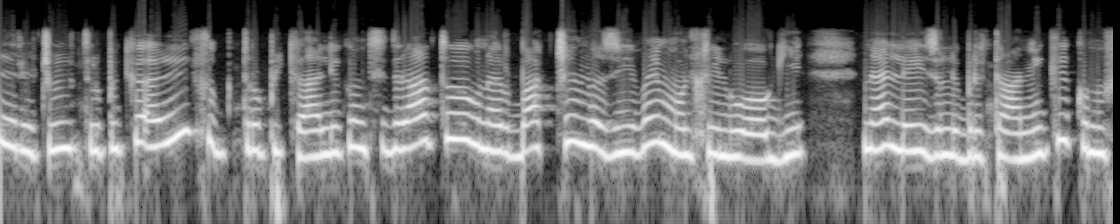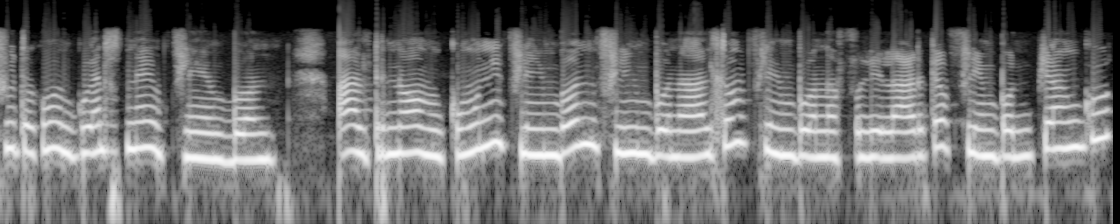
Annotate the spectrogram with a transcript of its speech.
nelle regioni tropicali e subtropicali, considerato un'erbaccia invasiva in molti luoghi. Nelle isole britanniche conosciuta come Guernsey Flimbon. Altri nomi comuni Flimbon, Flimbon alto, Flimbon a foglia larga, Flimbon bianco,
